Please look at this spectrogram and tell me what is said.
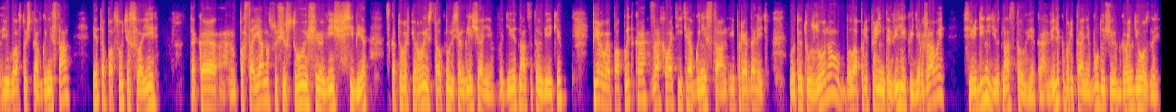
юго-восточный Афганистан, это по сути своей такая э, постоянно существующая вещь в себе, с которой впервые столкнулись англичане в XIX веке. Первая попытка захватить Афганистан и преодолеть вот эту зону была предпринята великой державой в середине XIX века. Великобритания, будучи грандиозной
